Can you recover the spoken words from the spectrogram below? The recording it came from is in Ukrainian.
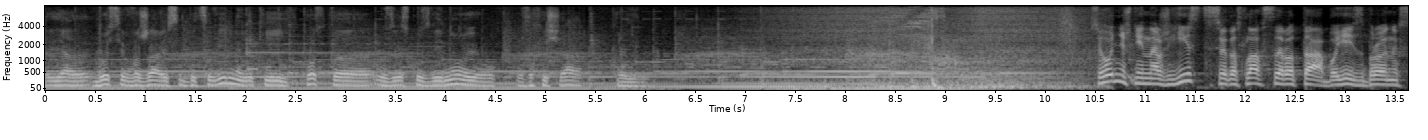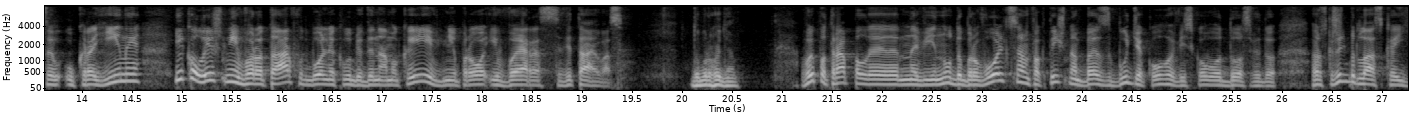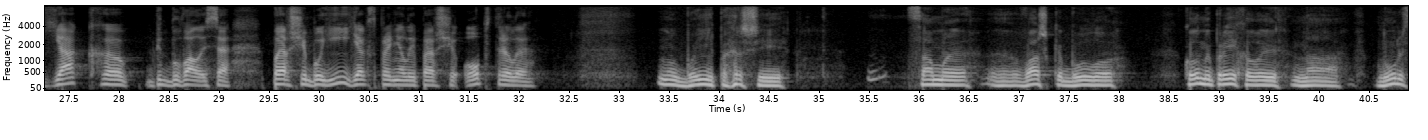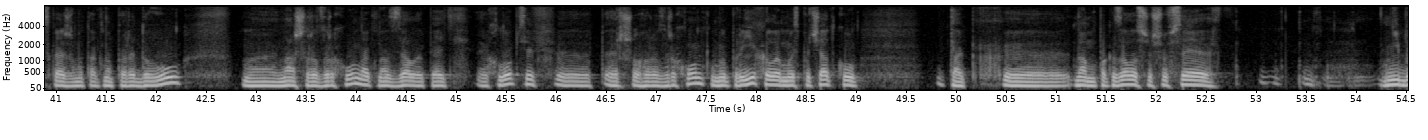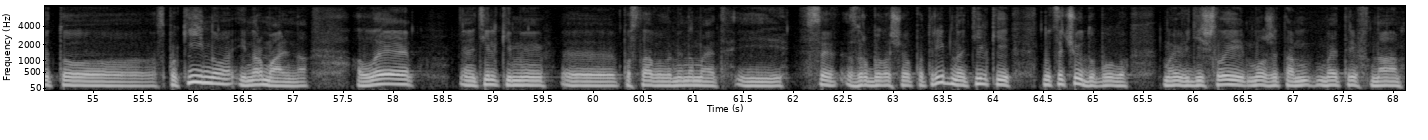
Я досі вважаю себе цивільним, який просто у зв'язку з війною захищає країну. Сьогоднішній наш гість Святослав Сирота, боєць Збройних сил України і колишній воротар футбольних клубів Динамо Київ, Дніпро і Верес. Вітаю вас. Доброго дня. Ви потрапили на війну добровольцем, фактично без будь-якого військового досвіду. Розкажіть, будь ласка, як е, відбувалися перші бої, як сприйняли перші обстріли? Ну, бої перші саме е, важке було, коли ми приїхали на нуль, скажімо так, на передову. е, Наш розрахунок, нас взяли п'ять хлопців першого розрахунку. Ми приїхали. Ми спочатку так е, нам показалося, що все нібито спокійно і нормально. Але е, тільки ми е, поставили міномет і все зробило, що потрібно, тільки ну це чудо було. Ми відійшли, може, там метрів на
